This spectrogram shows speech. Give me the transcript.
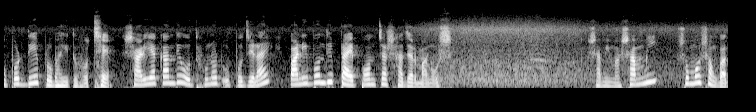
ওপর দিয়ে প্রবাহিত হচ্ছে। সারিয়াকান্দি ও ধুনট উপজেলায় পানিবন্দী প্রায় পঞ্চাশ হাজার মানুষ। শামিমা শাম্মী সময় সংবাদ।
